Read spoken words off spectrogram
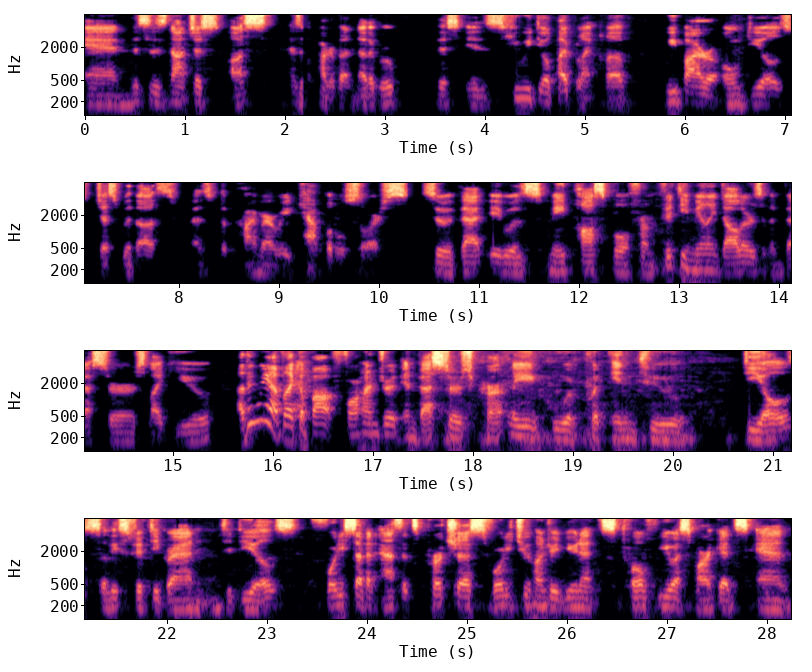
And this is not just us as a part of another group. This is Hui Deal Pipeline Club. We buy our own deals just with us as the primary capital source. So that it was made possible from $50 million of investors like you I think we have like about 400 investors currently who have put into deals, at least 50 grand into deals. 47 assets purchased, 4,200 units, 12 US markets, and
